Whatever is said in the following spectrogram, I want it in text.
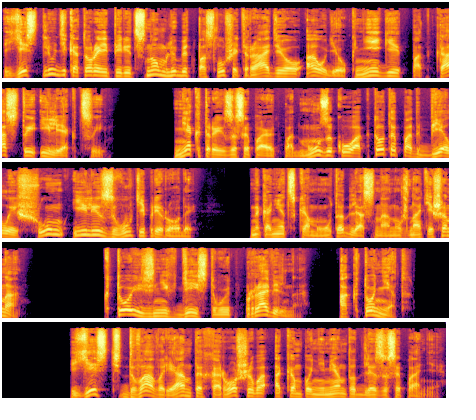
Есть люди, которые перед сном любят послушать радио, аудиокниги, подкасты и лекции. Некоторые засыпают под музыку, а кто-то под белый шум или звуки природы. Наконец, кому-то для сна нужна тишина. Кто из них действует правильно, а кто нет? Есть два варианта хорошего аккомпанемента для засыпания.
